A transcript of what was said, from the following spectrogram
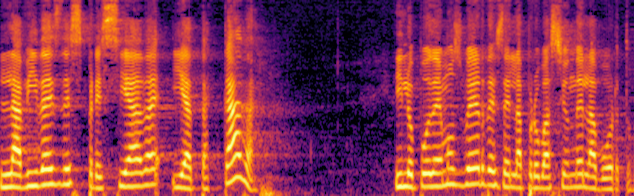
la vida es despreciada y atacada. Y lo podemos ver desde la aprobación del aborto.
